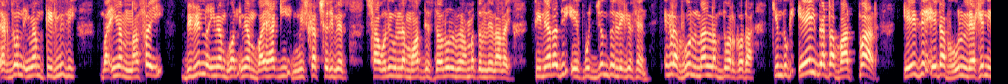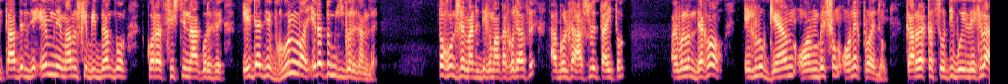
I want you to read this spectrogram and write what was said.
একজন ইমাম তিরমিজি বা ইমাম নাসাই, বিভিন্ন ইমামগণ, ইমাম বাইহাকি, মিসকাত শরীফের শাহ উল্লাহ মহাদ্দেশ দাউলুর রহমতুল্লাহ আলাই তিনারা যে এ পর্যন্ত লিখেছেন, এগুলা ভুল মানলাম তোমার কথা। কিন্তু এই বেটা বাটপার, এই যে এটা ভুল লেখেনি, তাদের যে এমনি মানুষকে বিভ্রান্ত করার সৃষ্টি না করেছে, এটা যে ভুল নয়, এটা তুমি কি করে জানলে? তখন সে মাটির দিকে মাথা করে আসে আর বলছে, আসলে তাই তো। আমি বললাম, দেখো, এগুলো জ্ঞান, অন্বেষণ অনেক প্রয়োজন। কারও একটা চটি বই লেখলা,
